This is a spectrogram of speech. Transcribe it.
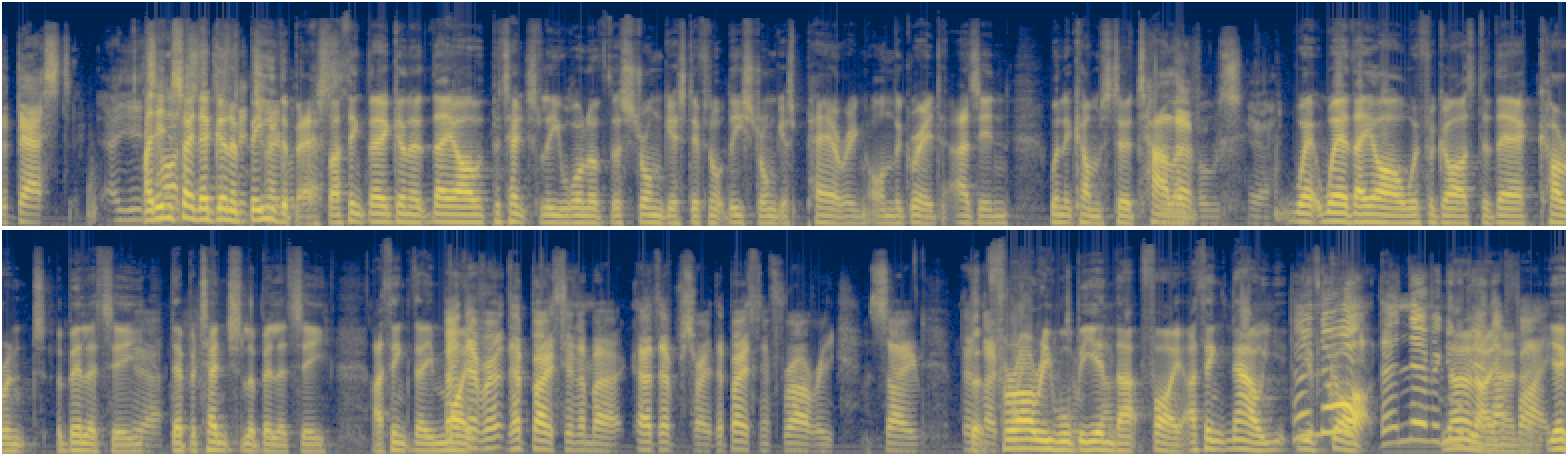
the best. It's I didn't say they're going to be the best. I think they're going to. They are potentially one of the strongest, if not the strongest, pairing on the grid. As in, when it comes to talent, levels. Yeah. where where they are with regards to their current ability, Yeah. their potential ability. I think they might. they're, they're both in a Merc. Uh, they're, sorry, they're both in Ferrari. So there's but no Ferrari will be in about- that fight. I think now y- you've not. got They're never going to no, be no, in no, that no. fight. Yeah,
